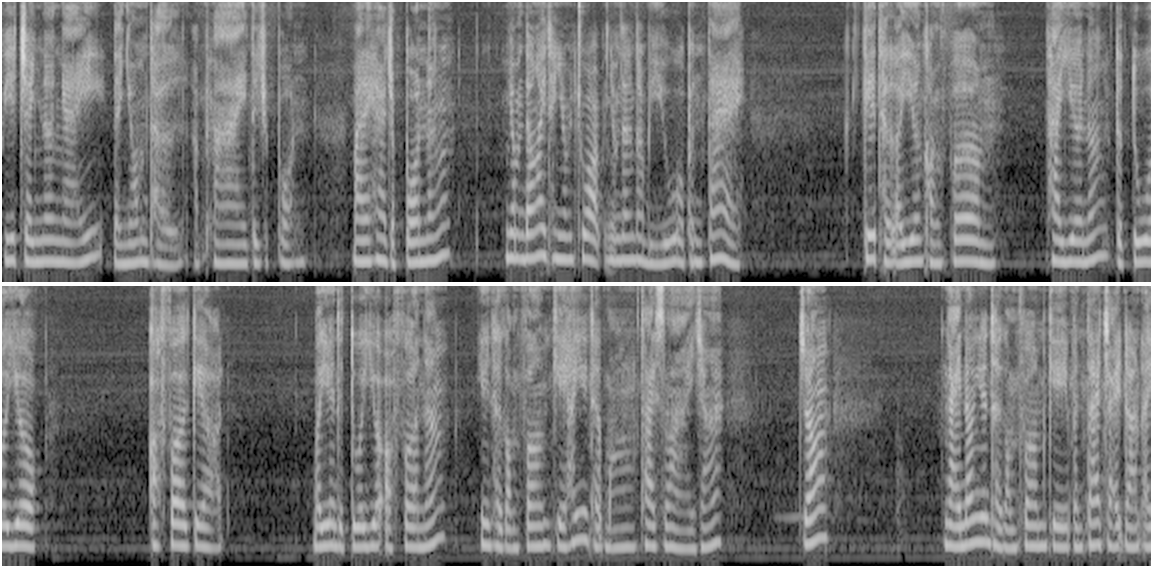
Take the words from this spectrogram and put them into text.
វាចេញនៅថ្ងៃដែលខ្ញុំត្រូវ apply ទៅជប៉ុនបានន័យថាជប៉ុនហ្នឹង ខ្ញុំដឹងហើយថាខ្ញុំជាប់ខ្ញុំដឹងថា view ប៉ុន្តែ គេត្រូវឲ្យយើង confirm ថាយើងហ្នឹងទទួលយក offer គេអត់បើយើងទទួលយក offer ហ្នឹងយើងត្រូវ confirm គេហើយយើងត្រូវបង់ថ្លៃស្លាយអញ្ចឹងអញ្ចឹងថ្ងៃនោះយើងត្រូវ confirm គេប៉ុន្តែចៃដន្យអី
